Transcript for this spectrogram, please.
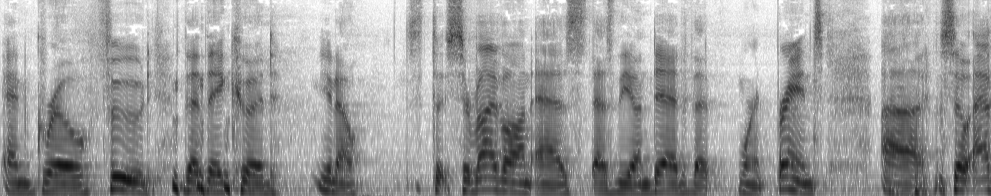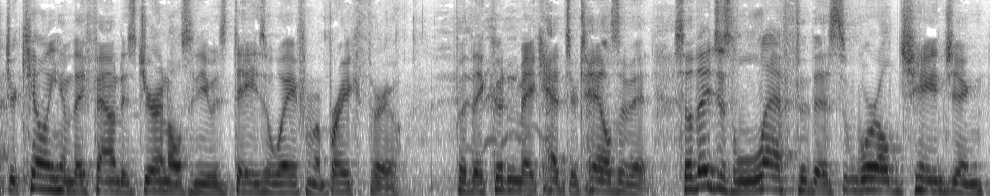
and grow food that they could, you know, survive on as as the undead that weren't brains. Uh, so after killing him, they found his journals, and he was days away from a breakthrough. But they couldn't make heads or tails of it, so they just left this world-changing,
